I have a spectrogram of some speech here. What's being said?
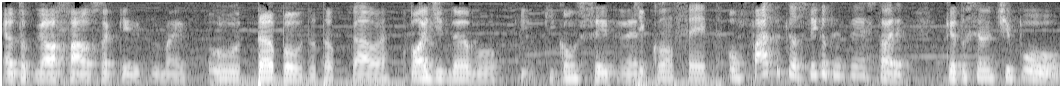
é o Tokugawa falso aquele e tudo mais. O double do Tokugawa. Pod double, que, que conceito, velho. Que conceito. O fato que eu sei que eu tô entendendo a história, que eu tô sendo, tipo,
